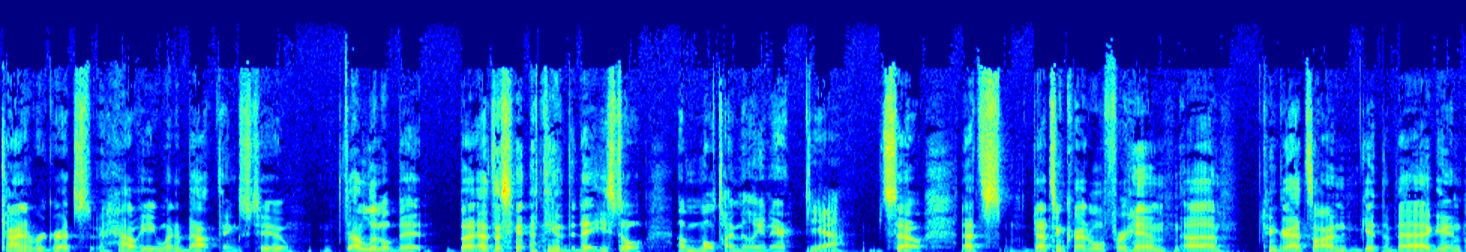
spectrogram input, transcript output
kind of regrets how he went about things too, a little bit. But at the at the end of the day, he's still a multimillionaire. Yeah, So that's that's incredible for him. Uh, congrats on getting the bag, and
